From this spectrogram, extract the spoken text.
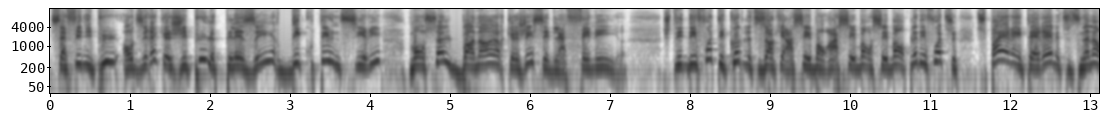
Ça finit plus. On dirait que j'ai plus le plaisir d'écouter une série. Mon seul bonheur que j'ai, c'est de la finir. Des, fois, t'écoutes, là, tu dis, OK, ah, c'est bon, ah, c'est bon, c'est bon. Puis là, des fois, tu, tu perds intérêt, mais tu dis, non, non,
